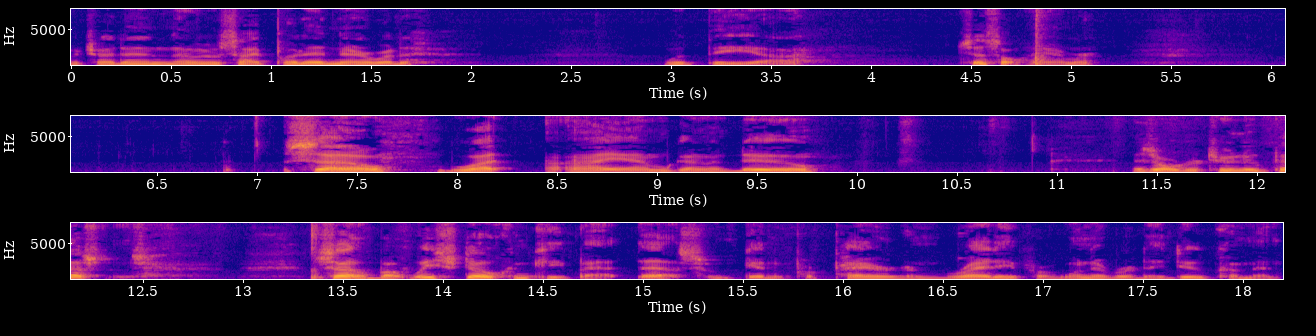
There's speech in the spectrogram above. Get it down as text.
which I didn't notice I put in there with with the uh, chisel hammer. So what I am going to do is order two new pistons. So, but we still can keep at this, getting prepared and ready for whenever they do come in.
